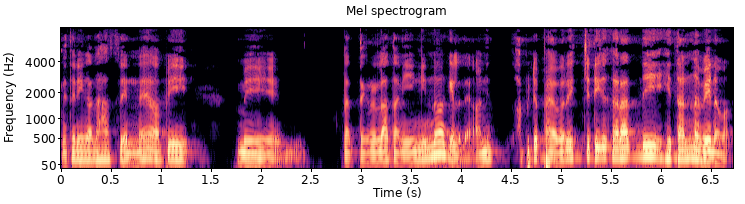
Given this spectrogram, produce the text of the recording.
මෙතනින් අදහස් වෙන්නේ අපි මේ පැත්තකටලා තනියෙන් ඉන්නවා කියලා. දැන් අනිත් අපිට පැවරෙච්ච ටික කරද්දී හිතන්න වෙනවා.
